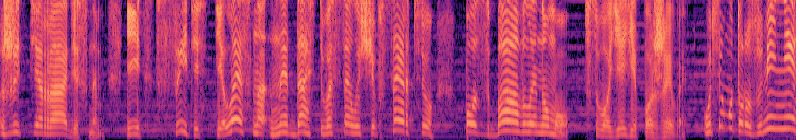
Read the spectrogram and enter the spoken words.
життєрадісним. І ситість тілесна не дасть веселощів серцю, позбавленому своєї поживи. У цьому то розумінні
